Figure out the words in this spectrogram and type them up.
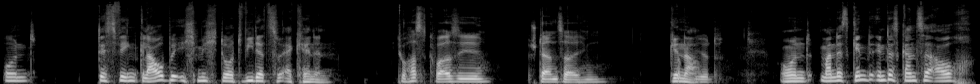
und deswegen glaube ich mich dort wieder zu erkennen. Du hast quasi Sternzeichen. Genau. kapiert. Und man nennt das Ganze auch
